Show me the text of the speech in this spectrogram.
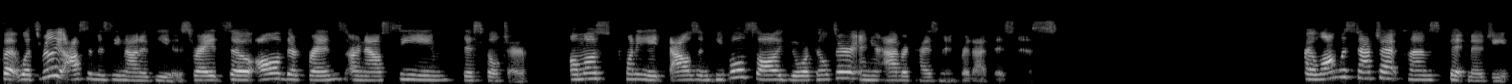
but what's really awesome is the amount of views, right? So all of their friends are now seeing this filter. Almost 28,000 people saw your filter and your advertisement for that business. Along with Snapchat comes Bitmoji.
